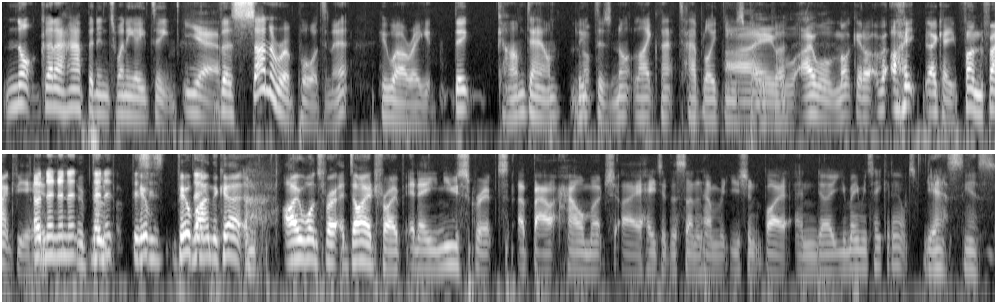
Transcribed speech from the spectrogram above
not going to happen in 2018. Yeah. The Sun are reporting it, who are a. They, calm down. Luke does not like that tabloid I newspaper. will, I will not get off. I, okay, fun fact for you Oh, here. no, no, no, no, Bill- no, this Bill- is- no. behind the curtain. I once wrote a diatribe in a news script about how much I hated the Sun and how much you shouldn't buy it, and uh, you made me take it out. Yes, yes.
